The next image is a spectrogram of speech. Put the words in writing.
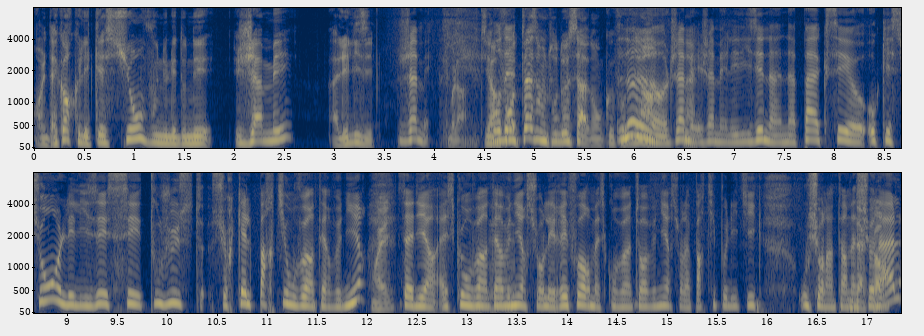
On est d'accord que les questions, vous ne les donnez jamais à l'Élysée. Jamais. Voilà. Il y a un fantasme autour de ça, donc faut non, bien... non, jamais, jamais. L'Élysée n'a pas accès euh, aux questions. L'Élysée sait tout juste sur quelle partie on veut intervenir. C'est-à-dire, est-ce qu'on veut intervenir sur les réformes, est-ce qu'on veut intervenir sur la partie politique ou sur l'international,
